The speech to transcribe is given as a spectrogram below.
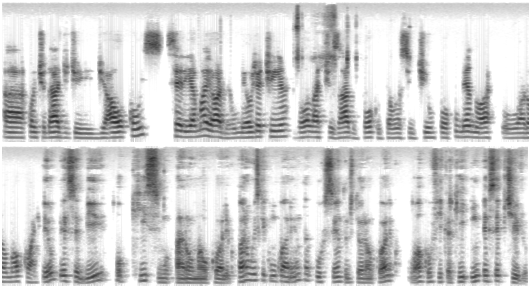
a quantidade de de álcoois seria maior. Né? O meu já tinha volatizado um pouco, então eu senti um pouco menor o aroma alcoólico. Eu percebi pouquíssimo aroma alcoólico. Para um whisky com 40% de teor alcoólico, o álcool fica aqui imperceptível.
